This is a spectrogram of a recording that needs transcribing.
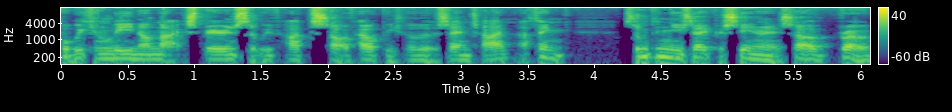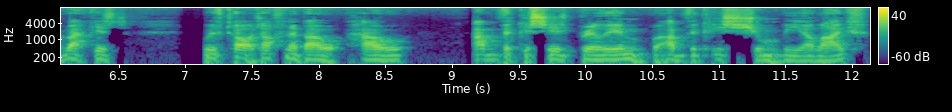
but we can lean on that experience that we've had to sort of help each other at the same time. I think something you said, Christina, and it sort of brought it back is we've talked often about how advocacy is brilliant, but advocacy shouldn't be your life.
